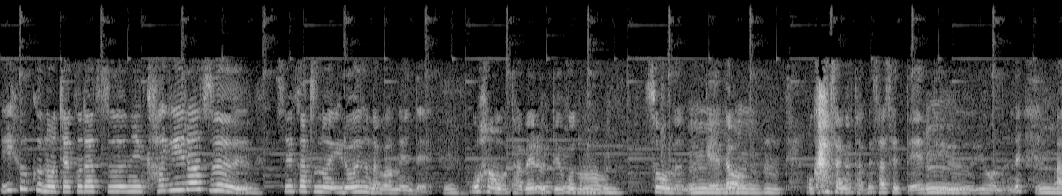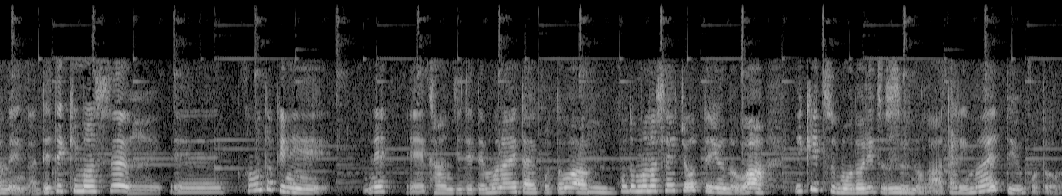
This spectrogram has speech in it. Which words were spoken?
衣服の着脱に限らず、うん。生活のいろいろな場面でうん。ご飯を食べるっていうこともうんそうなんだけど、うんうんお母さんが食べさせてっていうようなね、うん場面が出てきます。はい。えーその時にね、えー感じててもらいたいことは、うん。子どもの成長っていうのは行きつ戻りつするのが当たり前っていうこと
